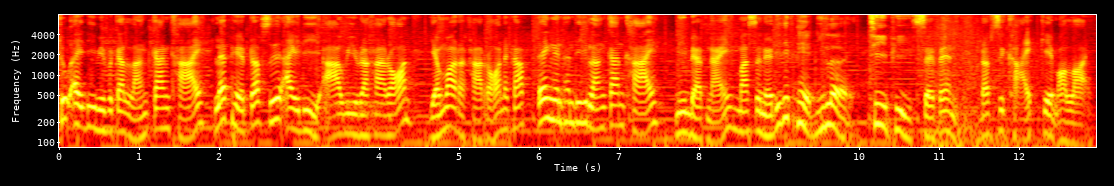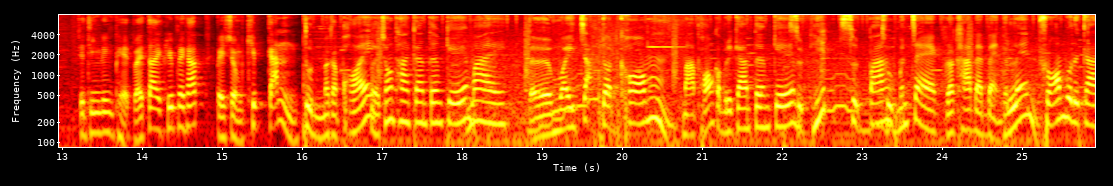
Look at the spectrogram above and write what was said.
ทุก ID มีประกันหลังการขาย และเพจรับซื้อ ID RV ราคาร้อน ย้ำว่าราคาร้อนนะครับ ได้เงินทันทีหลังการขาย มีแบบไหนมาเสนอที่ที่เพจนี้เลย TP7 รับซื้อขายเกมออนไลน์ จะทิ้งลิงก์เพจไว้ใต้คลิปนะครับ ไปชมคลิปกัน ตุ่นมากับพอยต์เปิดช่องทางการเติมเกมใหม่ เติมไวจัก .com มาพร้อมกับบริการเติมเกม สุดฮิต สุดปัง ถูกเหมันแจก ราคาแบบแบ่งกันเล่น พร้อมบริการ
